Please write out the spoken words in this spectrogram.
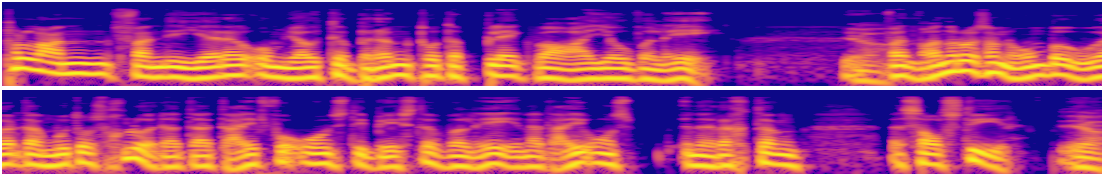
plan van die Here om jou te bring tot 'n plek waar hy jou wil hê. Ja. Want wanneer ons aan hom behoort, dan moet ons glo dat dat hy vir ons die beste wil hê en dat hy ons in 'n rigting eh, sal stuur. Ja.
